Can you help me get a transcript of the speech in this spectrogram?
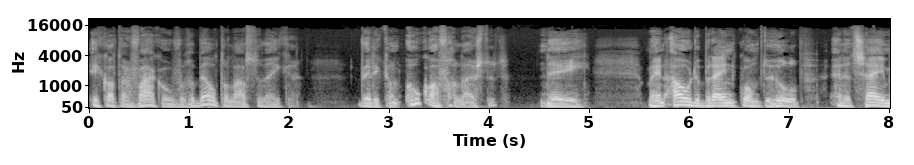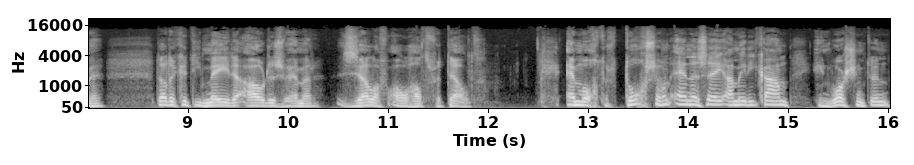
Ik had daar vaak over gebeld de laatste weken. Werd ik dan ook afgeluisterd? Nee, mijn oude brein kwam te hulp en het zei me dat ik het die mede-oude zwemmer zelf al had verteld. En mocht er toch zo'n NSA-Amerikaan in Washington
